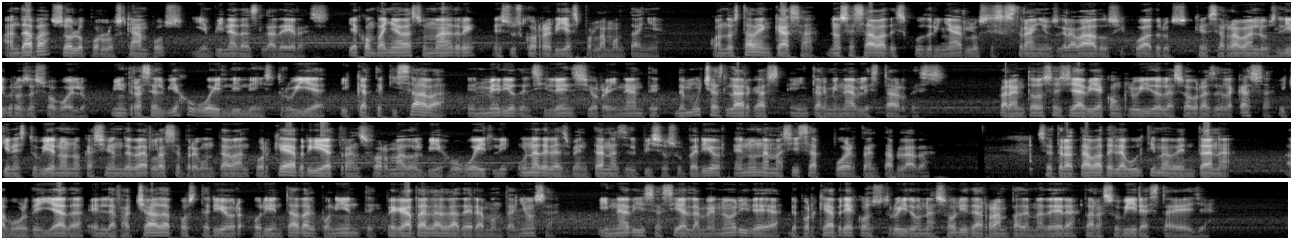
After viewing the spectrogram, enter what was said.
Andaba solo por los campos y empinadas laderas, y acompañaba a su madre en sus correrías por la montaña. Cuando estaba en casa, no cesaba de escudriñar los extraños grabados y cuadros que encerraban los libros de su abuelo, mientras el viejo Whaley le instruía y catequizaba en medio del silencio reinante de muchas largas e interminables tardes. Para entonces ya había concluido las obras de la casa, y quienes tuvieron ocasión de verlas se preguntaban por qué habría transformado el viejo Whately una de las ventanas del piso superior en una maciza puerta entablada. Se trataba de la última ventana abordillada en la fachada posterior orientada al poniente, pegada a la ladera montañosa, y nadie se hacía la menor idea de por qué habría construido una sólida rampa de madera para subir hasta ella.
